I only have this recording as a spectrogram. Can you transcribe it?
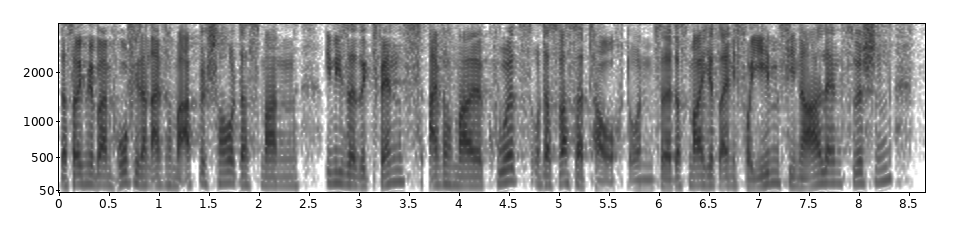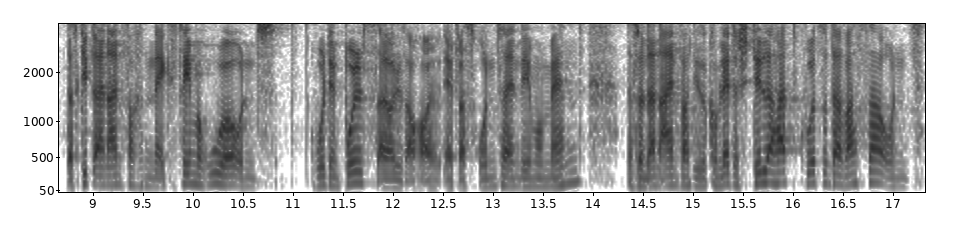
Das habe ich mir beim Profi dann einfach mal abgeschaut, dass man in dieser Sequenz einfach mal kurz unter das Wasser taucht. Und äh, das mache ich jetzt eigentlich vor jedem Finale inzwischen. Das gibt einen einfach eine extreme Ruhe und holt den Puls halt auch etwas runter in dem Moment. Dass man dann einfach diese komplette Stille hat, kurz unter Wasser und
